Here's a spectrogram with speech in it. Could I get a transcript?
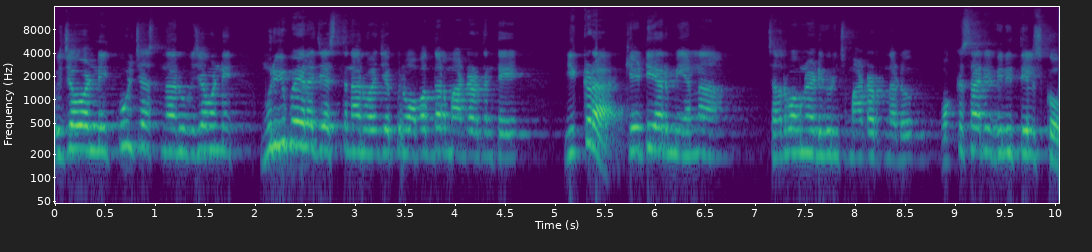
విజయవాడిని కూల్ చేస్తున్నారు విజయవాడిని మునిగిపోయేలా చేస్తున్నారు అని చెప్పి నువ్వు అబద్ధాలు మాట్లాడుతుంటే ఇక్కడ కేటీఆర్ మీ అన్న చంద్రబాబు నాయుడు గురించి మాట్లాడుతున్నాడు ఒక్కసారి విని తెలుసుకో.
